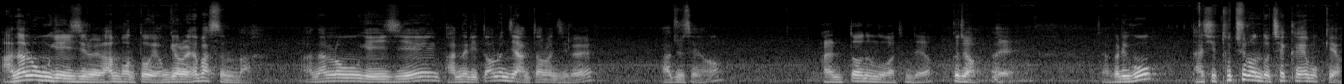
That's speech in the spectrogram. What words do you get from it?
아날로그 게이지를 한번 또 연결을 해봤습니다. 아날로그 게이지에 바늘이 떠는지 안 떠는지를 봐주세요. 안 떠는 것 같은데요. 그죠? 네. 자, 그리고 다시 토출 온도 체크해 볼게요.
